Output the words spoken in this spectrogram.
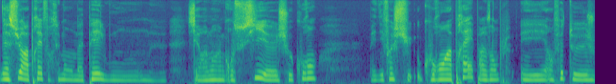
Bien sûr, après, forcément, on m'appelle ou s'il y a vraiment un gros souci, euh, je suis au courant. Mais des fois, je suis au courant après, par exemple. Et en fait, je,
